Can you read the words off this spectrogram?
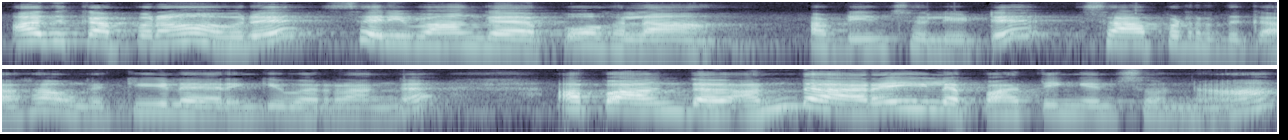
அதுக்கப்புறம் அவர் சரி வாங்க போகலாம் அப்படின்னு சொல்லிட்டு சாப்பிட்றதுக்காக அவங்க கீழே இறங்கி வர்றாங்க. அப்போ அந்த அந்த அறையில் பார்த்தீங்கன்னு சொன்னால்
